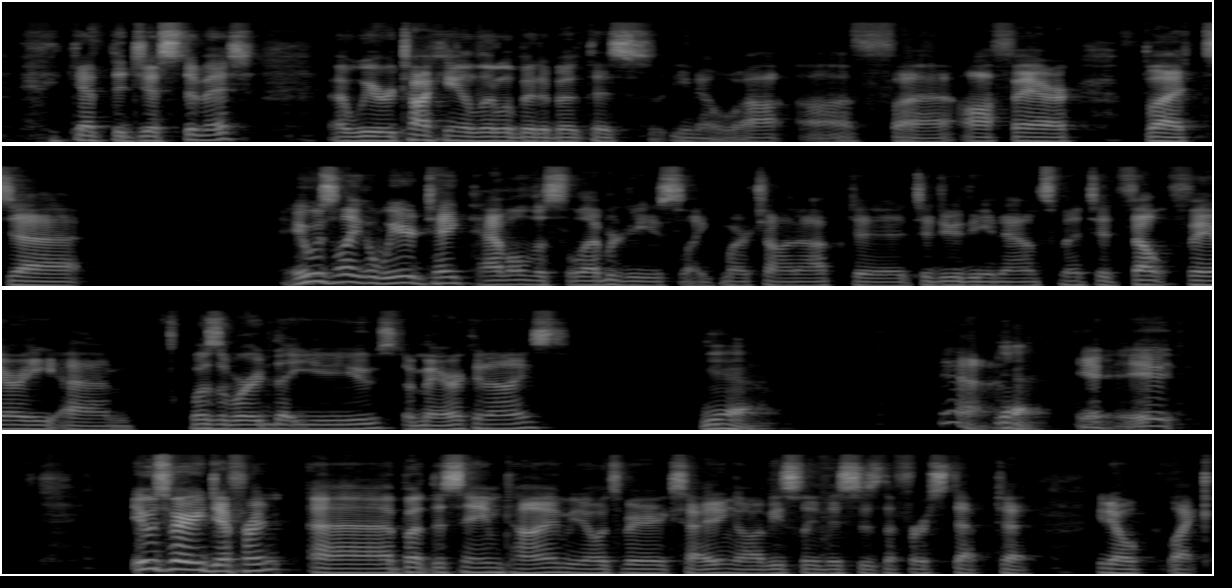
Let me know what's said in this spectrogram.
get the gist of it. Uh, we were talking a little bit about this, you know, uh, off uh, off air, but uh, it was like a weird take to have all the celebrities like march on up to to do the announcement. It felt very um was the word that you used Americanized. Yeah. Yeah. Yeah. It, it it was very different, uh, but at the same time, you know, it's very exciting. Obviously, this is the first step to, you know, like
